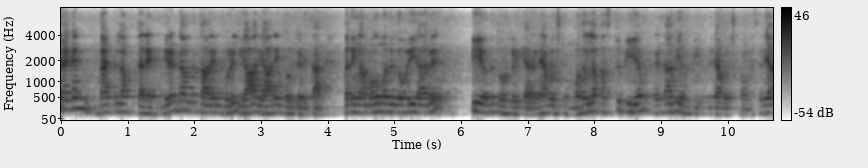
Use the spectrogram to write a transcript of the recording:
second battle of Tarain இரண்டாவது தாரேன் போரில் யார் யாரை தோற்கடித்தார்? பார்த்தீங்களா? முகமது கௌரி யாரு? பிஏ வந்து தோற்கடிக்கிறார். ஞாபகம் வச்சுக்கோங்க. முதல்ல ஃபர்ஸ்ட் பிஎம் ரெண்டாவது எம்பி ஞாபகம் வச்சுக்கோங்க. சரியா?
